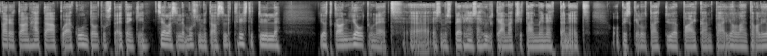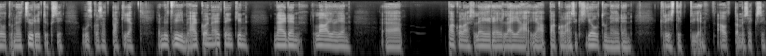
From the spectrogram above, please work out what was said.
tarjotaan hätäapua ja kuntoutusta etenkin sellaisille muslimitaustaisille kristityille, jotka on joutuneet esimerkiksi perheensä hylkäämäksi tai menettäneet opiskelu- tai työpaikan tai jollain tavalla joutuneet syrjityksi uskonsa takia. Ja nyt viime aikoina etenkin näiden laajojen pakolaisleireillä ja, ja pakolaiseksi joutuneiden kristittyjen auttamiseksi.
